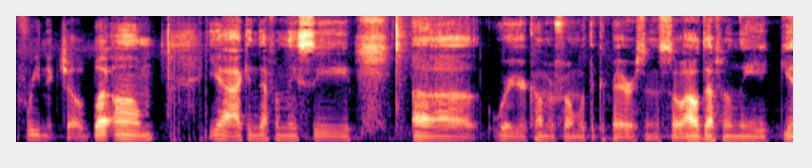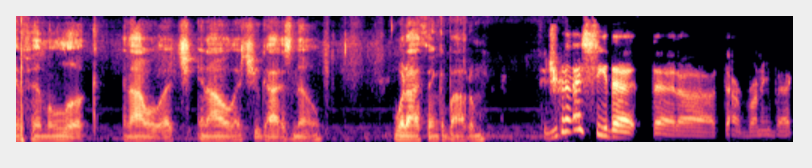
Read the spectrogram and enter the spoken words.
Free Nick Chubb. But um yeah, I can definitely see uh where you're coming from with the comparison. So I'll definitely give him a look and I will let you, and I will let you guys know what I think about him. Did you guys see that that uh that running back?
